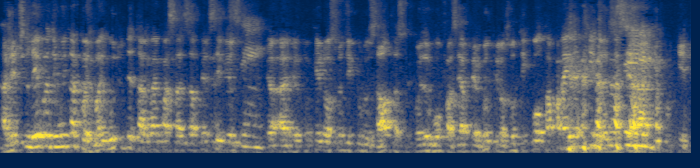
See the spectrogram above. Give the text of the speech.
A gente lembra de muita coisa, mas muito detalhe vai passar desapercebido. Sim. Eu, eu toquei no assunto de Cruz Alta, essa coisa eu vou fazer a pergunta, que nós vamos ter que voltar para ele aqui, né? Aqui, porque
